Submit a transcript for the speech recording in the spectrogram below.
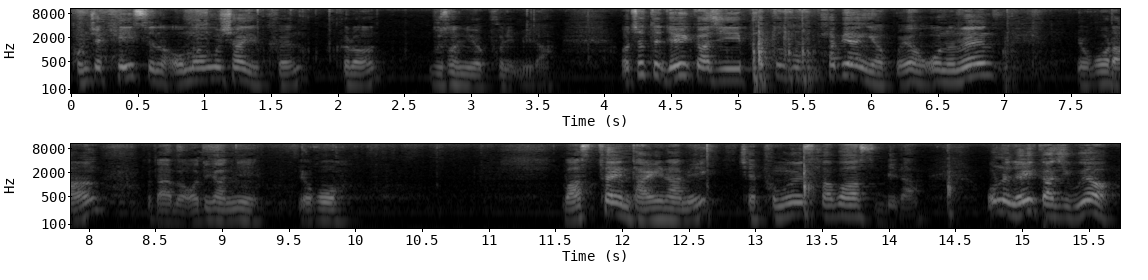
본체 케이스는 어마무시하게 큰 그런 무선 이어폰입니다. 어쨌든 여기까지 팝도사 파비앙이었고요. 오늘은 요거랑 그 다음에 어디 갔니? 요거 마스터 앤 다이나믹 제품을 사보았습니다. 오늘 여기까지고요.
